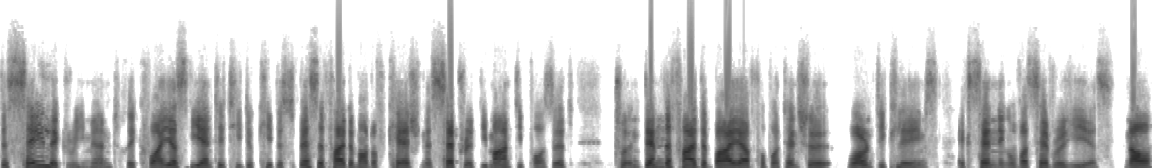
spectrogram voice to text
The sale agreement requires the entity to keep a specified amount of cash in a separate demand deposit to indemnify the buyer for potential warranty claims extending over several years. Now,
